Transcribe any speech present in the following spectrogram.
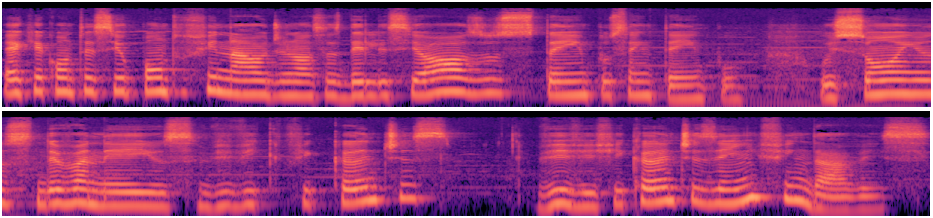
é que acontecia o ponto final de nossos deliciosos tempos sem tempo, os sonhos, devaneios vivificantes, vivificantes e infindáveis.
